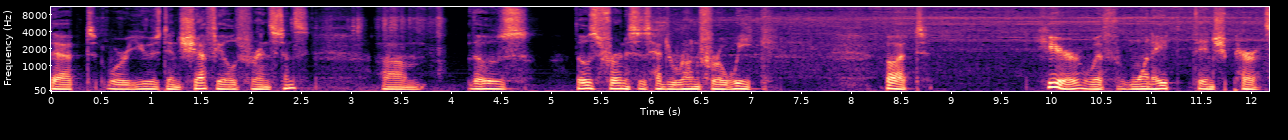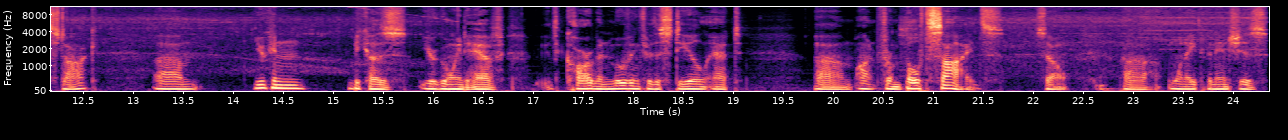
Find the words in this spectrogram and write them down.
that were used in Sheffield, for instance, um, those those furnaces had to run for a week. But here, with one eighth inch parent stock, um, you can because you're going to have the carbon moving through the steel at um, on from both sides. So uh, one eighth of an inch is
